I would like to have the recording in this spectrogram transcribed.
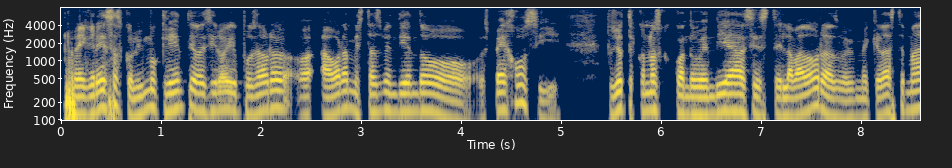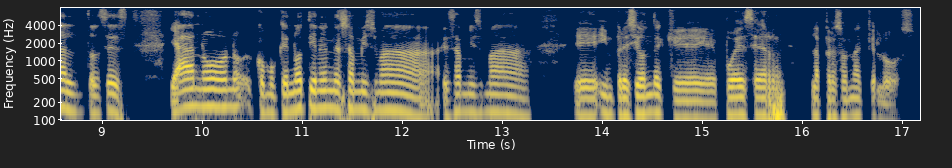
regresas con el mismo cliente, va a decir, oye, pues ahora, ahora me estás vendiendo espejos y pues yo te conozco cuando vendías este lavadoras, me quedaste mal, entonces ya no, no, como que no tienen esa misma, esa misma eh, impresión de que puede ser la persona que los,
